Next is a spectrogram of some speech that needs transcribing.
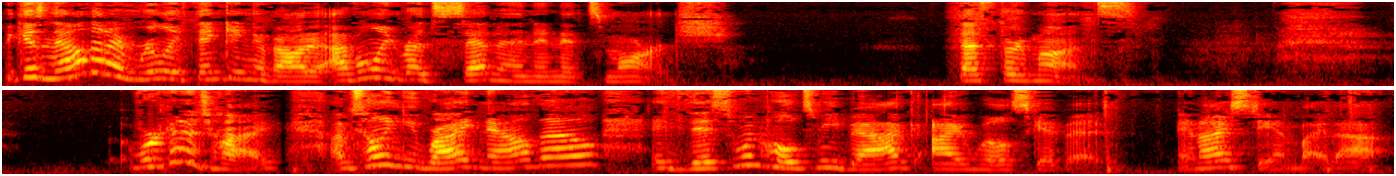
because now that I'm really thinking about it, I've only read seven and it's March. That's three months. We're gonna try. I'm telling you right now, though, if this one holds me back, I will skip it, and I stand by that.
